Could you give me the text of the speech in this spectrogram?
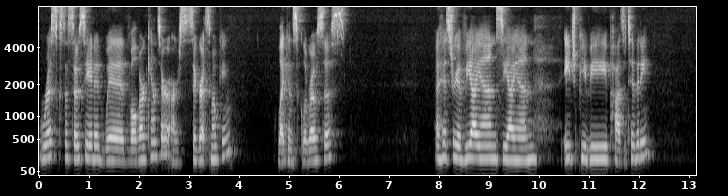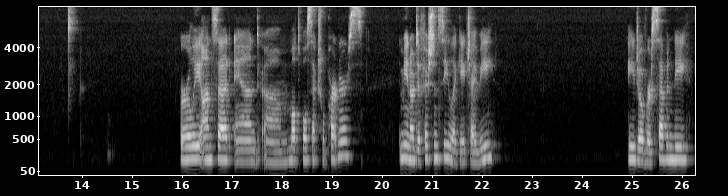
Risks associated with vulvar cancer are cigarette smoking, lichen sclerosis, a history of VIN, CIN, HPV positivity, early onset and um, multiple sexual partners, immunodeficiency like HIV, age over 70,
